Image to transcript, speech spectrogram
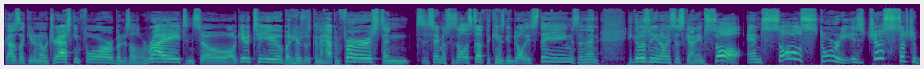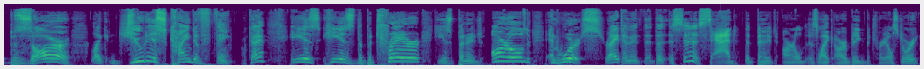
God's like, you don't know what you're asking for, but it's also right, and so I'll give it to you, but here's what's going to happen first. And Samuel says all this stuff, the king's going to do all these things, and then he goes and, he he's this guy named Saul. And Saul's story is just such a bizarre, like, Judas kind of thing, okay? He is, he is the betrayer, he is Benedict Arnold, and worse, right? I mean, the, the, isn't it sad that Benedict Arnold is like our big betrayal story?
